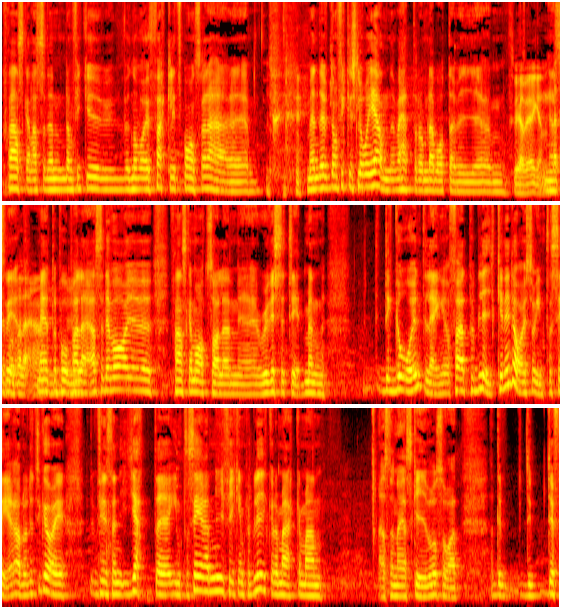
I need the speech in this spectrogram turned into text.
franskarna. Så den, de, fick ju, de var ju fackligt sponsrade här. eh, Men de, de fick ju slå igen, vad hette de där borta vid... ehm, Sveavägen. Metropol Sve- Palais, ja. Metropol Palais. Alltså det var ju franska matsalen eh, revisited. Men det går ju inte längre för att publiken idag är så intresserad. Och det tycker jag är... Det finns en jätteintresserad, nyfiken publik och det märker man Alltså när jag skriver och så att, att det, det, det,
